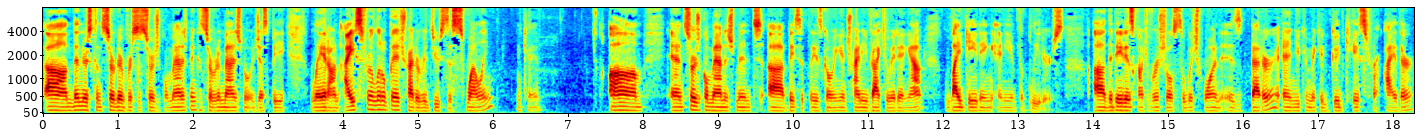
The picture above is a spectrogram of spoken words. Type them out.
Um, then there's conservative versus surgical management. Conservative management would just be lay it on ice for a little bit, try to reduce the swelling. Okay. Um, and surgical management uh, basically is going in, trying to evacuating out, ligating any of the bleeders. Uh, the data is controversial as to which one is better, and you can make a good case for either,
